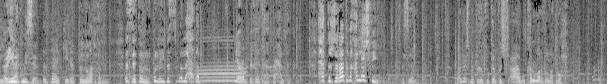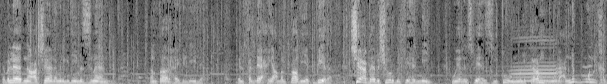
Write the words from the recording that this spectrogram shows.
عينك ميزان. ذاكرة الوطن. الزيتون الكل يبس ولا حطب. يا ربي غيثها برحمتك حتى الجراد ما خلاش فيه. يا سالم وعلاش ما تغرسوا كان في الشعاب وتخلوا الأرض المطروحة؟ بلادنا عطشانة من قديم الزمان. امطارها قليلة. الفلاح يعمل طابية كبيرة. شعبه باش يرقل فيها المين ويغرس فيها الزيتون والكرم والعنب والنخل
